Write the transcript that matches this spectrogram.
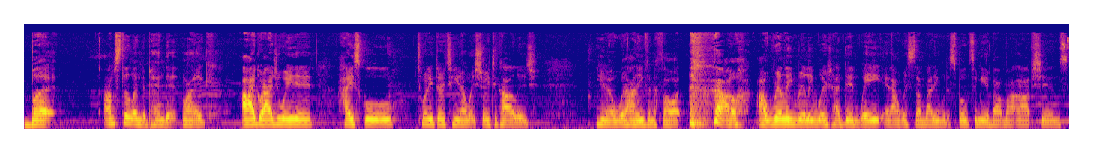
but I'm still independent. Like I graduated high school 2013, I went straight to college. You know, without even a thought. I really, really wish I did wait, and I wish somebody would have spoke to me about my options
